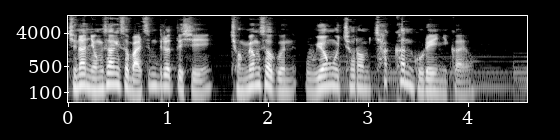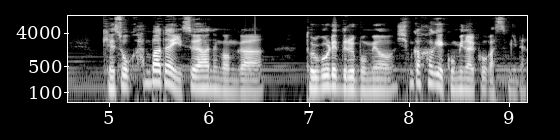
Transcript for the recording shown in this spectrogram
지난 영상에서 말씀드렸듯이 정명석은 우영우처럼 착한 고래이니까요. 계속 한바다에 있어야 하는 건가 돌고래들을 보며 심각하게 고민할 것 같습니다.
